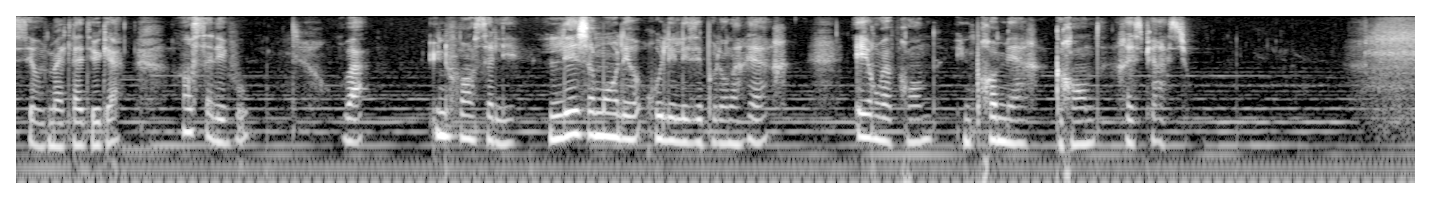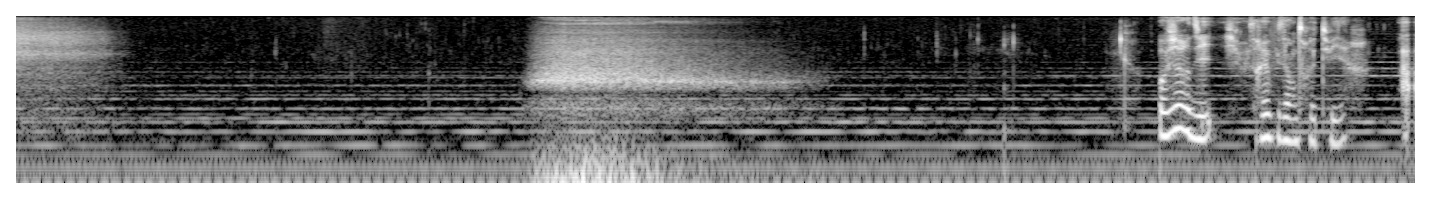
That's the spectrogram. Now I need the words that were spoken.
c'est votre matelas de yoga, installez-vous. On va une fois installé légèrement rouler les épaules en arrière et on va prendre une première grande respiration. Aujourd'hui, je voudrais vous introduire à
